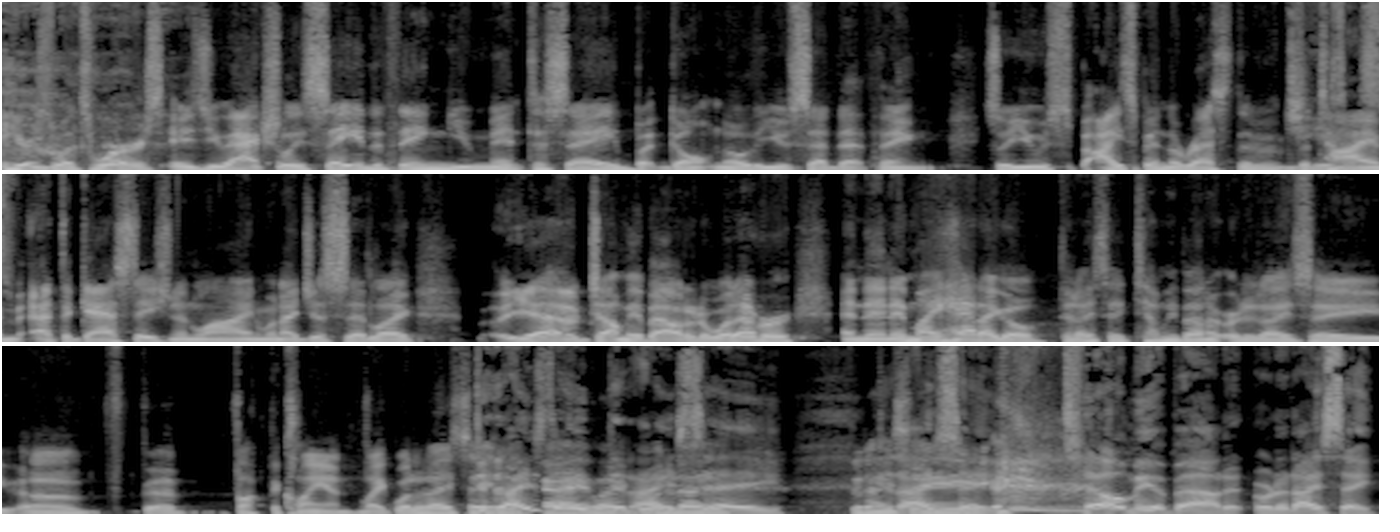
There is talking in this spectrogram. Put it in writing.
here's what's worse is you actually say the thing you meant to say but don't know that you said that thing So you, sp- I spend the rest of the time at the gas station in line when I just said like, yeah, tell me about it or whatever. And then in my head, I go, did I say tell me about it or did I say uh, f- uh, fuck the Klan? Like, what did I say? Did I say? Like, did what I did say? Did I Did I say? say? Tell me about it, or did I say?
